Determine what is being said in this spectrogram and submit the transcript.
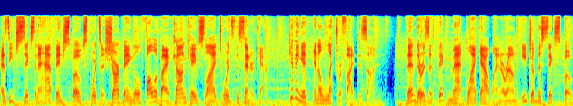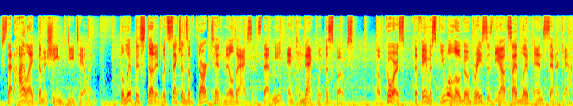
as each 6.5 inch spoke sports a sharp angle followed by a concave slide towards the center cap, giving it an electrified design. Then there is a thick matte black outline around each of the six spokes that highlight the machined detailing. The lip is studded with sections of dark tint milled accents that meet and connect with the spokes. Of course, the famous Fuel logo graces the outside lip and center cap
